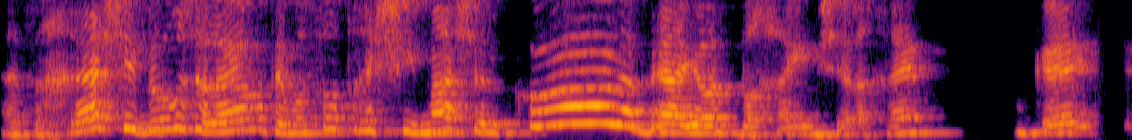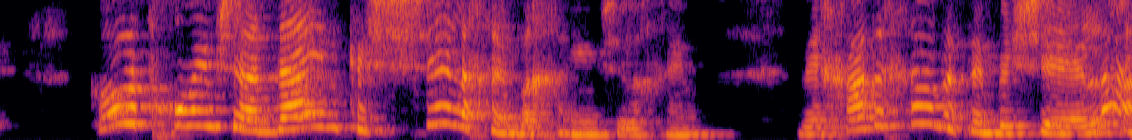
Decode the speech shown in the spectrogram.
אז אחרי השידור של היום אתם עושות רשימה של כל הבעיות בחיים שלכם, אוקיי? כל התחומים שעדיין קשה לכם בחיים שלכם, ואחד אחד אתם בשאלה,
